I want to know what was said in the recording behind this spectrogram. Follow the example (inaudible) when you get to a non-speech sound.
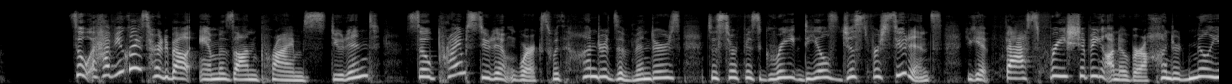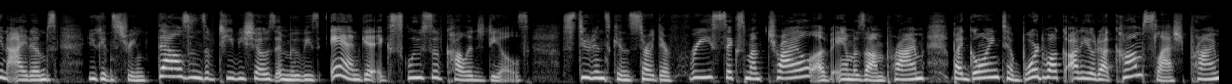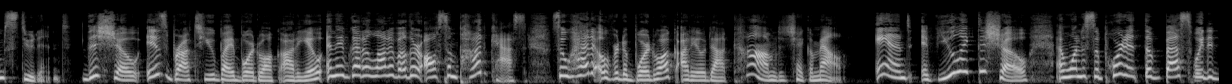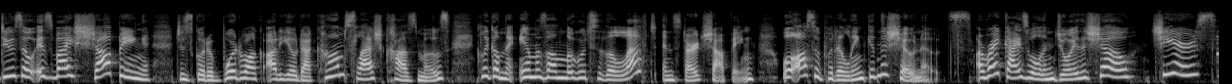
So, have you guys heard about Amazon Prime Student? So, Prime Student works with hundreds of vendors to surface great deals just for students. You get fast, free shipping on over 100 million items. You can stream thousands of TV shows and movies and get exclusive college deals. Students can start their free six month trial of Amazon Prime by going to boardwalkaudio.com slash prime student. This show is brought to you by Boardwalk Audio, and they've got a lot of other awesome podcasts. So, head over to boardwalkaudio.com to check them out. And if you like the show and want to support it, the best way to do so is by shopping. Just go to boardwalkaudio.com slash cosmos, click on the Amazon logo to the left and start shopping. We'll also put a link in the show notes. All right, guys, we'll enjoy the show. Cheers.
